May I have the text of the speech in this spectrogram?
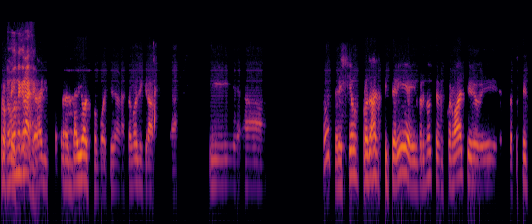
свободный график, который дает свободу, да, свободный график, да. И а, вот, решил продать пиццерию и вернуться в Хорватию и запустить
